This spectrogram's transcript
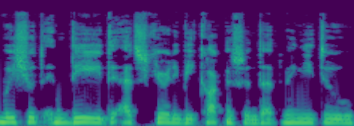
we should indeed at security be cognizant that we need to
